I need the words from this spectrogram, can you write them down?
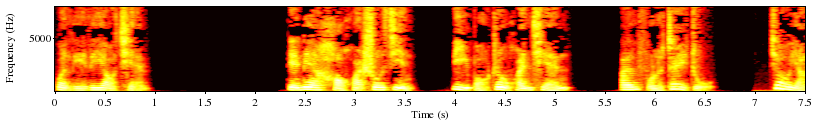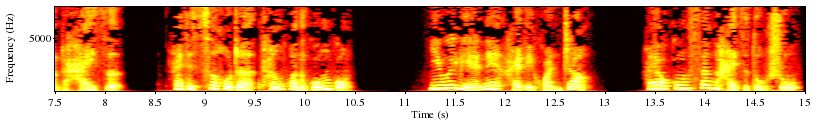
管连连要钱。连连好话说尽。立保证还钱，安抚了债主，教养着孩子，还得伺候着瘫痪的公公，因为连连还得还账，还要供三个孩子读书，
